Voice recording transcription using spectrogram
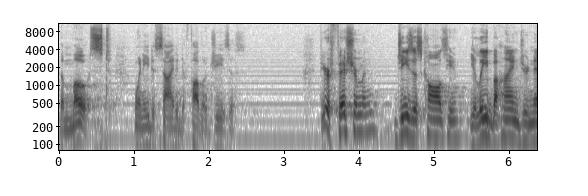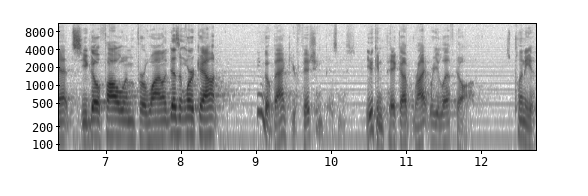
the most when he decided to follow Jesus. If you're a fisherman, Jesus calls you, you leave behind your nets, you go follow him for a while, it doesn't work out, you can go back to your fishing business. You can pick up right where you left off. There's plenty of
